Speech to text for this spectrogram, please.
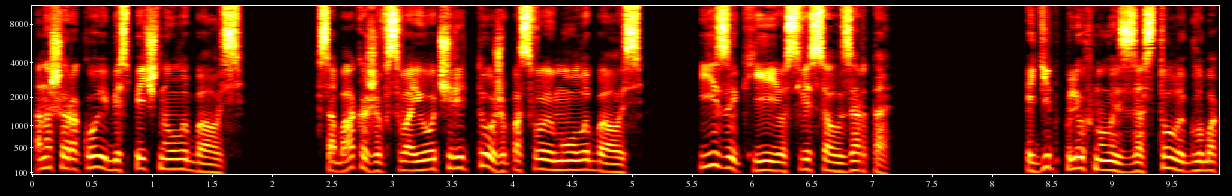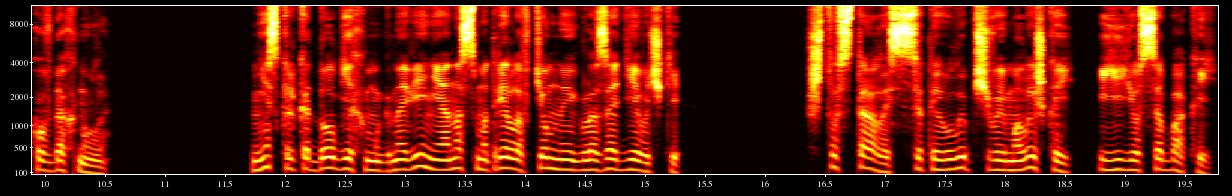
Она широко и беспечно улыбалась. Собака же, в свою очередь, тоже по-своему улыбалась. Язык ее свисал изо рта. Эдит плюхнулась за стол и глубоко вдохнула. Несколько долгих мгновений она смотрела в темные глаза девочки. Что стало с этой улыбчивой малышкой и ее собакой?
